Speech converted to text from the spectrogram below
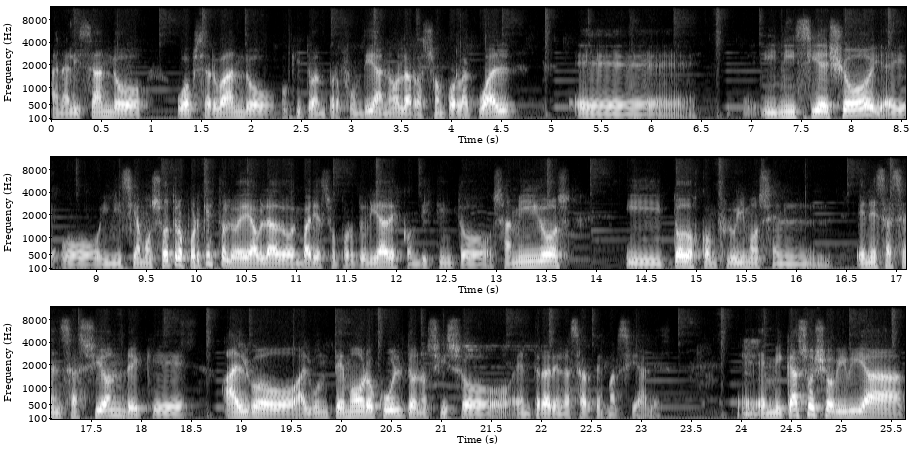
analizando o observando un poquito en profundidad la razón por la cual eh, inicié yo o iniciamos otros, porque esto lo he hablado en varias oportunidades con distintos amigos y todos confluimos en, esa sensación de que algo, algún temor oculto nos hizo entrar en las artes marciales. Eh, en mi caso yo vivía,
